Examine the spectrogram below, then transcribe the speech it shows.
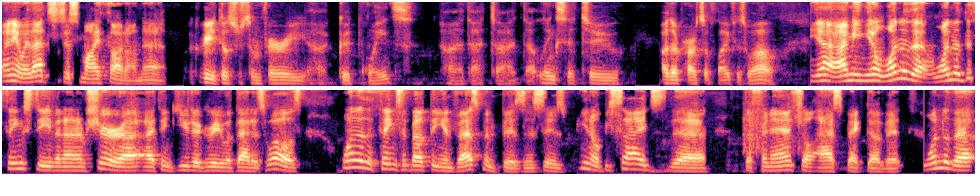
Anyway, that's just my thought on that. Agreed. Those are some very uh, good points uh, that uh, that links it to other parts of life as well. Yeah, I mean, you know, one of the one of the things, Stephen, and I'm sure uh, I think you'd agree with that as well, is one of the things about the investment business is, you know, besides the the financial aspect of it. One of the,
